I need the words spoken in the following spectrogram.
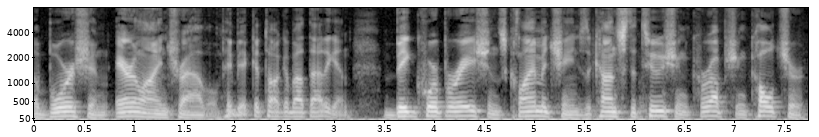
abortion, airline travel. Maybe I could talk about that again. Big corporations, climate change, the Constitution, corruption, culture,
